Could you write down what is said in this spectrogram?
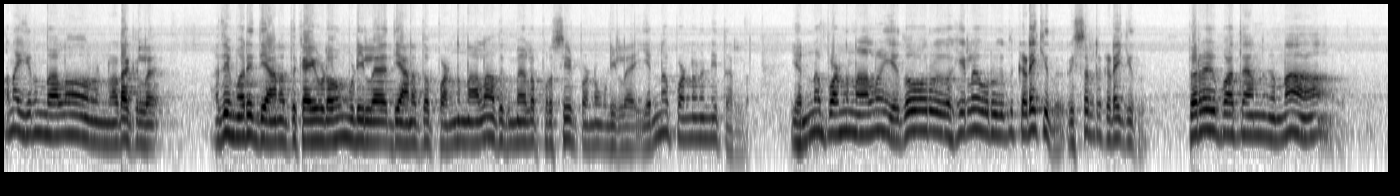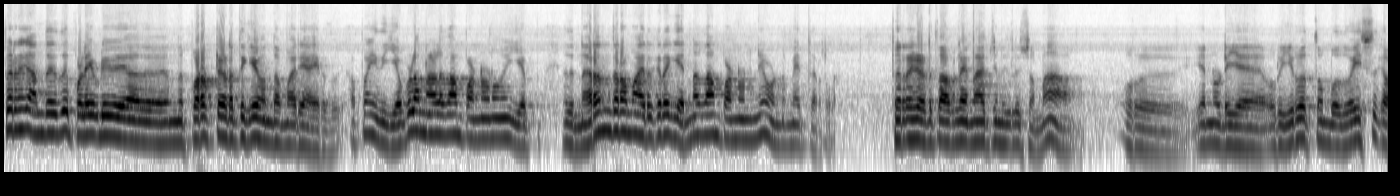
ஆனால் இருந்தாலும் நடக்கலை. அதே மாதிரி தியானத்தை கைவிடவும் முடியல தியானத்தை பண்ணினாலும் அதுக்கு மேலே ப்ரொசீட் பண்ண முடியல. என்ன பண்ணணுன்னே தெரில என்ன பண்ணினாலும் ஏதோ ஒரு வகையில் ஒரு இது கிடைக்குது ரிசல்ட் கிடைக்குது. பிறகு பார்த்தாங்கன்னா பிறகு அந்த இது பழையபடி அது இந்த புறப்பட்ட இடத்துக்கே வந்த மாதிரி ஆயிடுது அப்போ இது எவ்வளோ நாள் தான் பண்ணணும் எப் இது நிரந்தரமாக இருக்கிறதுக்கு என்ன தான் பண்ணணும்னே ஒன்றுமே தெரில பிறகு எடுத்தாப்புல என்னாச்சுன்னு சொல்லி சொன்னால் ஒரு என்னுடைய ஒரு இருபத்தொம்போது வயசுக்கு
